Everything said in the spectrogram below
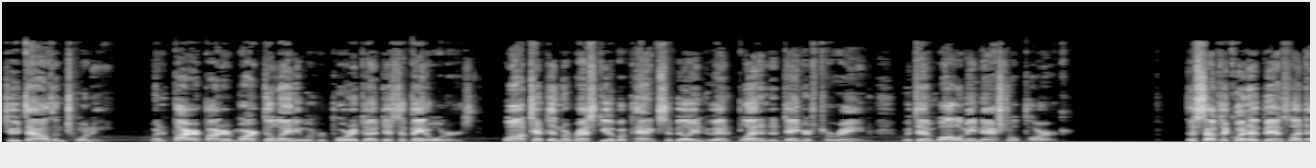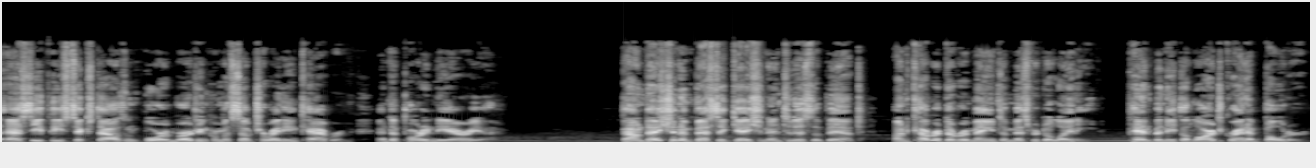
2020, when firefighter Mark Delaney was reported to have disobeyed orders while attempting the rescue of a panicked civilian who had fled into dangerous terrain within Wollemi National Park. The subsequent events led to SCP-6004 emerging from a subterranean cavern and departing the area. Foundation investigation into this event uncovered the remains of Mr. Delaney, pinned beneath a large granite boulder,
